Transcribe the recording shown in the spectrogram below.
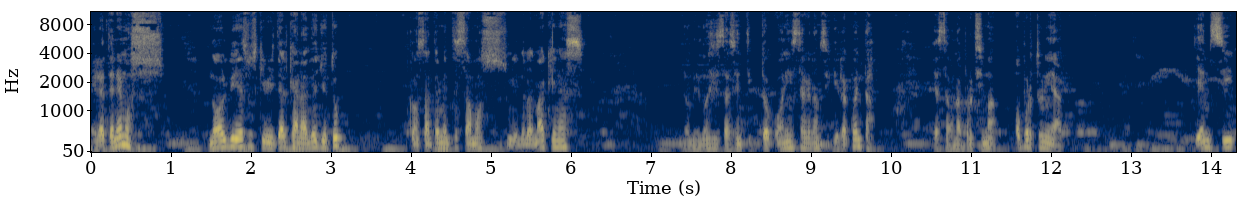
Ahí la tenemos. No olvides suscribirte al canal de YouTube. Constantemente estamos subiendo las máquinas. Lo mismo si estás en TikTok o en Instagram, seguir la cuenta. Y hasta una próxima oportunidad. MC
